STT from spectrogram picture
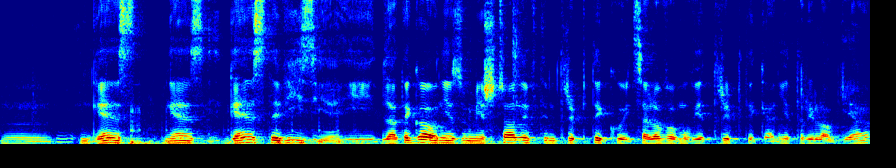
mm, gęst, gęst, gęste wizje i dlatego on jest umieszczony w tym tryptyku i celowo mówię tryptyk, a nie trylogia,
